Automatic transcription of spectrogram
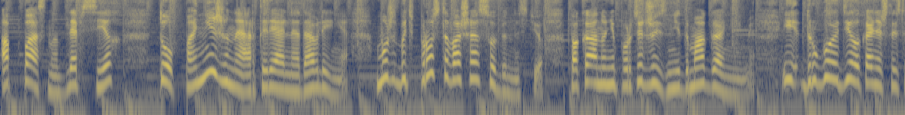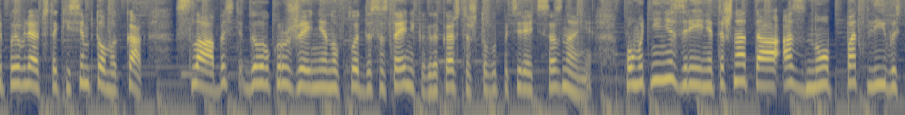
опасно для всех, то пониженное артериальное давление может быть просто вашей особенностью, пока оно не портит жизнь недомоганиями. И другое дело, конечно, если появляются такие симптомы, как слабость, головокружение, ну, вплоть до состояния, когда кажется, что вы потеряете сознание, помутнение зрения, тошнота, озноб, потливость,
